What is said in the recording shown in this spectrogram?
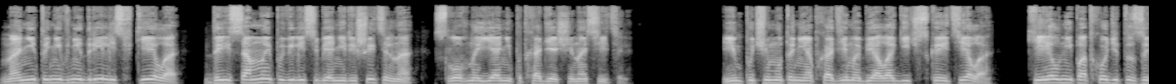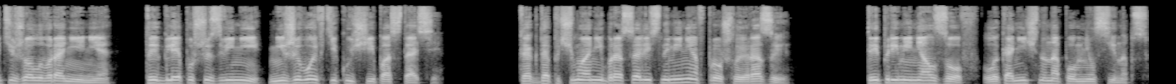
Наниты не внедрились в Кейла, да и со мной повели себя нерешительно, словно я неподходящий носитель. Им почему-то необходимо биологическое тело. Кейл не подходит из-за тяжелого ранения. Ты, Глеб, уж извини, не живой в текущей ипостаси. Тогда почему они бросались на меня в прошлые разы? Ты применял зов, лаконично напомнил Синапс.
